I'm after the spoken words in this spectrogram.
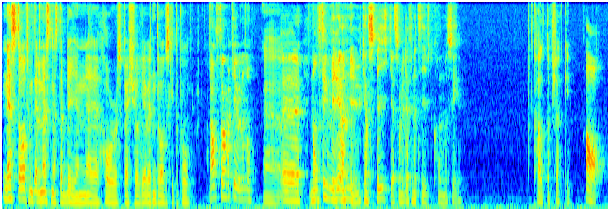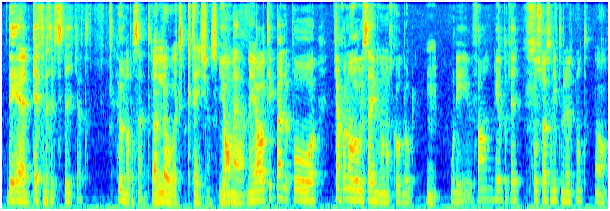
Nästa avsnitt, eller nästa, nästa blir en eh, horror special. Jag vet inte vad vi ska hitta på. Ja, fan vad kul ändå. Eh, Eh, någon film vi redan nu kan spika som vi definitivt kommer se. Cult of Chucky. Ja, det är definitivt spikat. 100%. Jag har low expectations. Jag med. Men jag tippar ändå på kanske någon rolig sägning och något coolt mod. Mm. Och det är ju fan helt okej. Så slösa 90 minuter på något. Ja.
